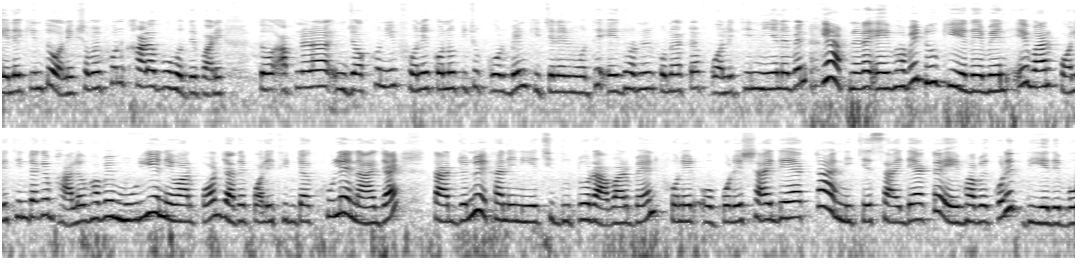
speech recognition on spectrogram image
গেলে কিন্তু অনেক সময় ফোন খারাপও হতে পারে। তো আপনারা যখনই ফোনে কোনো কিছু করবেন কিচেনের মধ্যে, এই ধরনের কোনো একটা পলিথিন নিয়ে নেবেন। কে আপনারা এইভাবে ঢুকিয়ে দেবেন। এবার পলিথিনটাকে ভালোভাবে মুড়িয়ে নেওয়ার পর যাতে পলিথিনটা খুলে না যায়, তার জন্য এখানে নিয়েছি দুটো রাবার ব্যান্ড। ফোনের ওপরের সাইডে একটা আর নিচের সাইডে একটা। এইভাবে করে দিয়ে দেবো।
